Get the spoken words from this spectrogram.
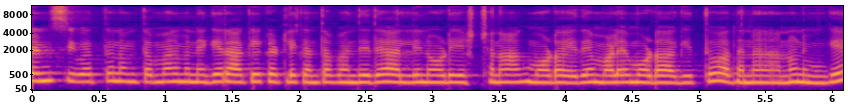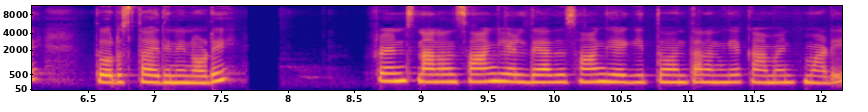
ಫ್ರೆಂಡ್ಸ್ ಇವತ್ತು ನಮ್ಮ ತಮ್ಮನ ಮನೆಗೆ ರಾಖಿ ಕಟ್ಟಲಿಕ್ಕೆ ಅಂತ ಬಂದಿದೆ. ಅಲ್ಲಿ ನೋಡಿ ಎಷ್ಟು ಚೆನ್ನಾಗಿ ಮೋಡ ಇದೆ. ಮಳೆ ಮೋಡ ಆಗಿತ್ತು. ಅದನ್ನು ನಾನು ನಿಮಗೆ ತೋರಿಸ್ತಾ ಇದ್ದೀನಿ ನೋಡಿ. ಫ್ರೆಂಡ್ಸ್ ನಾನೊಂದು ಸಾಂಗ್ ಹೇಳಿದೆ. ಅದು ಸಾಂಗ್ ಹೇಗಿತ್ತು ಅಂತ ನನಗೆ ಕಾಮೆಂಟ್ ಮಾಡಿ.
